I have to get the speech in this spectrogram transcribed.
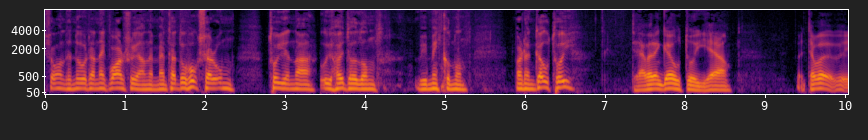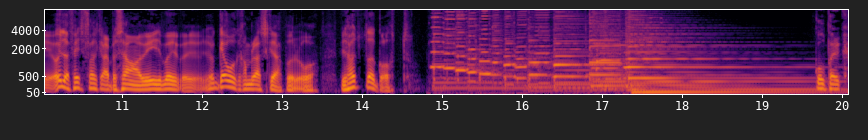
så var det nå nordan jeg var gjerne, men da du husker om tøyene i Høydølund, vi minker noen, var det en god tog? Det var en god tog, ja. Det var øyla fitt folk arbeid sammen, vi var gode kameratskaper, og vi hadde det godt. Goldberg,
